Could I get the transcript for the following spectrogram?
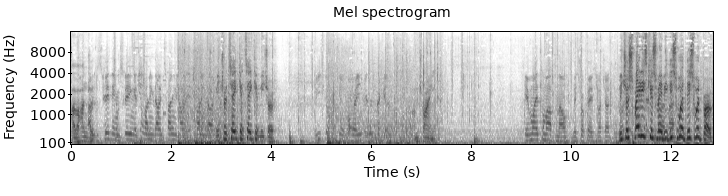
I have I'm 100. splitting. I'm splitting. It's falling down. It's falling down. It's falling down. Mitro, take it. Take it, Mitro. We need to go for kill, bro. Over into the circle. I'm trying. He might come up now with your face. Watch out. Mitro, spray these kids maybe. This wood. This wood, bro.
